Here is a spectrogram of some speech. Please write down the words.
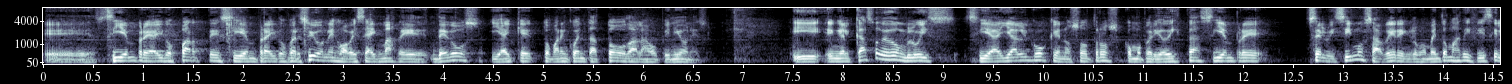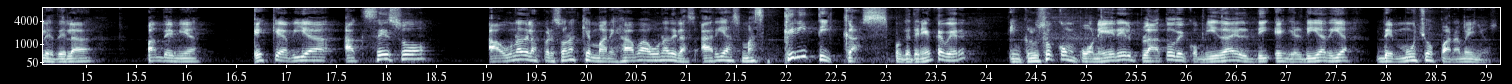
Eh, siempre hay dos partes, siempre hay dos versiones, o a veces hay más de, de, dos, y hay que tomar en cuenta todas las opiniones. Y en el caso de don Luis, si hay algo que nosotros como periodistas siempre se lo hicimos saber en los momentos más difíciles de la pandemia es que había acceso a una de las personas que manejaba una de las áreas más críticas, porque tenía que ver incluso con poner el plato de comida en el día a día de muchos panameños.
